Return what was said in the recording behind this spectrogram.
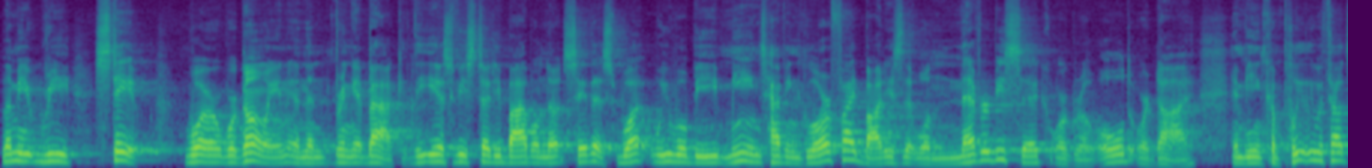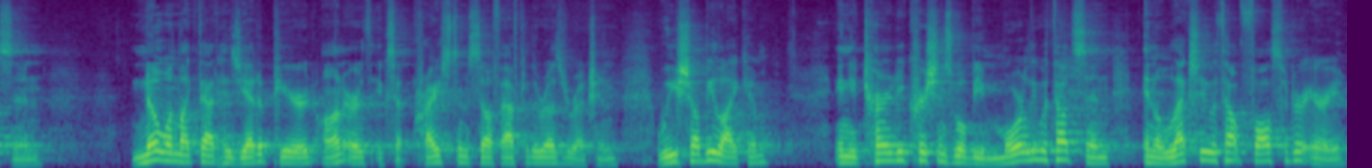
Let me restate where we're going and then bring it back. The ESV Study Bible notes say this What we will be means having glorified bodies that will never be sick or grow old or die, and being completely without sin. No one like that has yet appeared on earth except Christ himself after the resurrection. We shall be like him. In eternity, Christians will be morally without sin, intellectually without falsehood or error,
